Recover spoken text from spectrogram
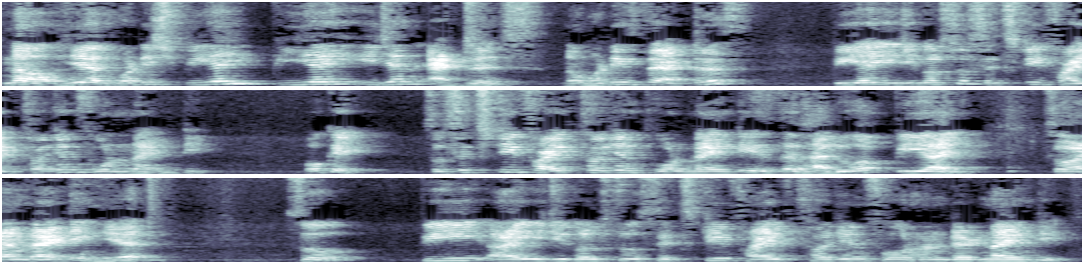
Now here what is pi? pi is an address. Now what is the address? pi is equals to 65,490. Okay. So 65,490 is the value of pi. So I am writing here. So pi is equals to 65,490.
